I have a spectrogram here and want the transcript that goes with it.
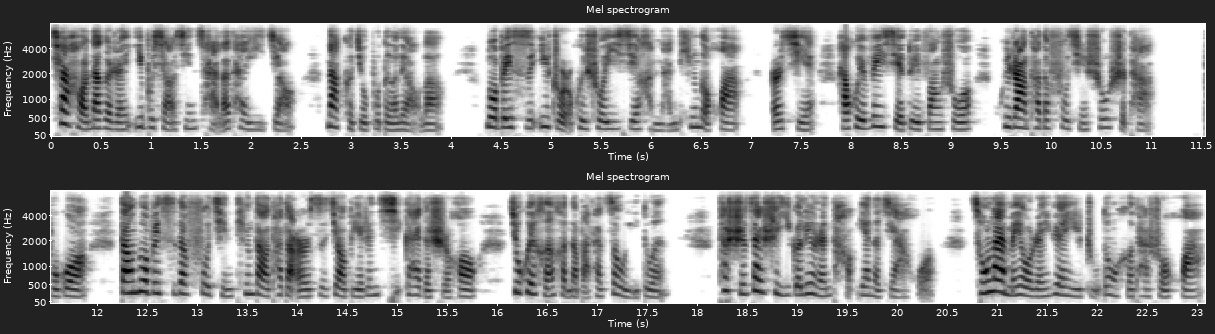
恰好那个人一不小心踩了他一脚，那可就不得了了。诺贝斯一准儿会说一些很难听的话，而且还会威胁对方说会让他的父亲收拾他。不过，当诺贝斯的父亲听到他的儿子叫别人乞丐的时候，就会狠狠地把他揍一顿。他实在是一个令人讨厌的家伙，从来没有人愿意主动和他说话。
